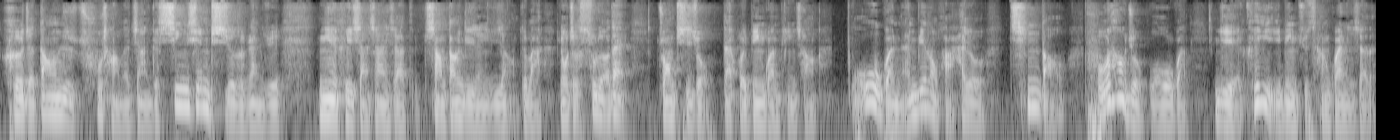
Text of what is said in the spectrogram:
喝着当日出厂的这样一个新鲜啤酒的感觉，你也可以想象一下，像当地人一样，对吧？用这个塑料袋装啤酒带回宾馆品尝。博物馆南边的话，还有青岛葡萄酒博物馆，也可以一并去参观一下的。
